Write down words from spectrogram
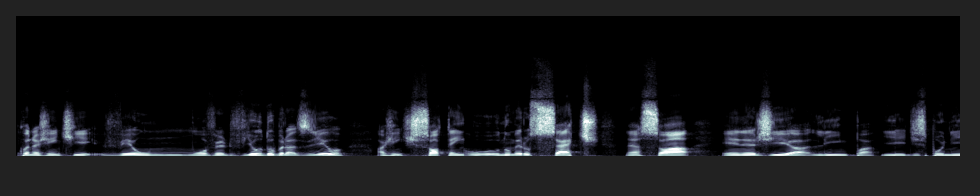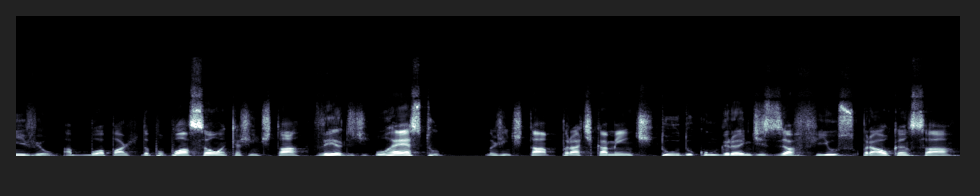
Quando a gente vê um overview do Brasil, a gente só tem o, número 7, né? só energia limpa e disponível a boa parte da população é que a gente está verde. O resto a gente está praticamente tudo com grandes desafios para alcançar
